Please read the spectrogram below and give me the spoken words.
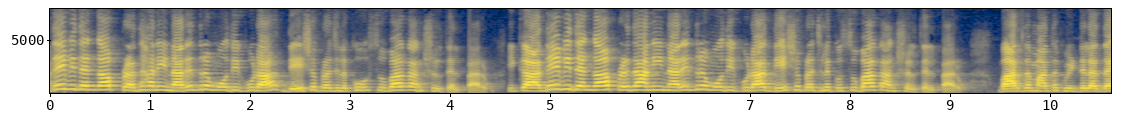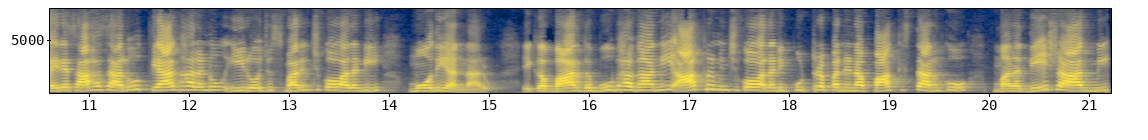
అదే విధంగా ప్రధాని నరేంద్ర మోదీ కూడా దేశ ప్రజలకు శుభాకాంక్షలు తెలిపారు. ఇక అదే విధంగా ప్రధాని నరేంద్ర మోదీ కూడా దేశ ప్రజలకు శుభాకాంక్షలు తెలిపారు. భారతమాత బిడ్డల ధైర్య సాహసాలు త్యాగాలను ఈ రోజు స్మరించుకోవాలని మోదీ అన్నారు. ఇక భారత భూభాగాన్ని ఆక్రమించుకోవాలని కుట్ర పన్నిన పాకిస్తాన్కు మన దేశ ఆర్మీ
